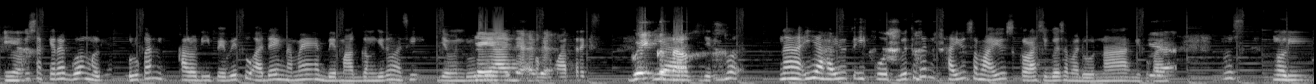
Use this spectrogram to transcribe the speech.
iya Terus akhirnya gue ngeliat dulu kan kalau di IPB tuh ada yang namanya BEM magang gitu gak sih? Zaman dulu Iya, tuh iya, ada, ada. Matrix gue ikut Iya, tau. jadi gue Nah iya Hayu tuh ikut Gue tuh kan Hayu sama Hayu sekelas juga sama Dona gitu Iya. kan Terus ngeliat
